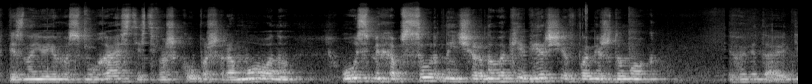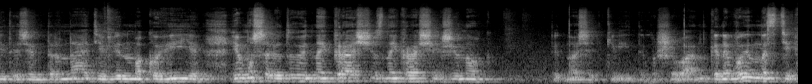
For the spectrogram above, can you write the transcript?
Впізнаю його смугастість, важку, пошрамовану, усміх абсурдний, чорновики віршів поміж думок. Його вітають діти з інтернатів, він маковіє, йому салютують найкращі з найкращих жінок. Підносять квіти, вишиванки, невинності,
